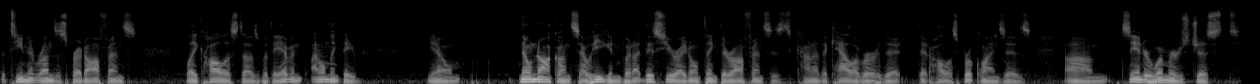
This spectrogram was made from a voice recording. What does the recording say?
a team that runs a spread offense like Hollis does, but they haven't. I don't think they've, you know, no knock on Souhegan, but this year I don't think their offense is kind of the caliber that that Hollis Brookline's is. Um, Sander Wimmer's just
